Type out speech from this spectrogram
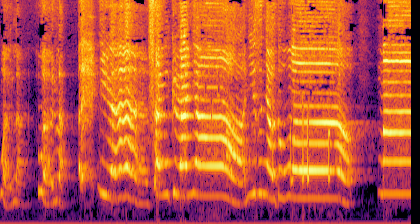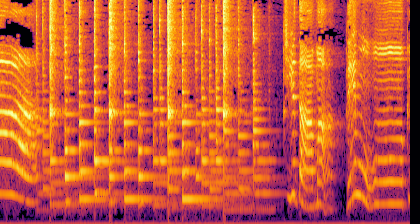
完了完了，女儿三哥娘，你是尿多哦，妈，鸡大妈的母哥，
